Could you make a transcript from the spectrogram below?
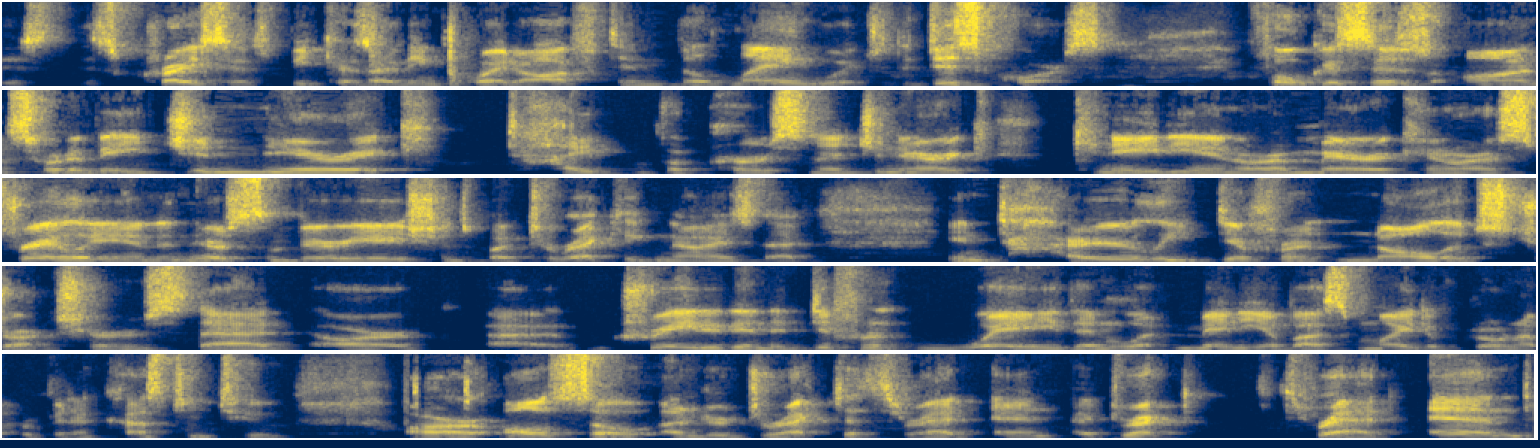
this this crisis, because I think quite often the language, the discourse, focuses on sort of a generic type of a person, a generic Canadian or American or Australian, and there's some variations, but to recognize that entirely different knowledge structures that are uh, created in a different way than what many of us might have grown up or been accustomed to are also under direct threat and a direct threat and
